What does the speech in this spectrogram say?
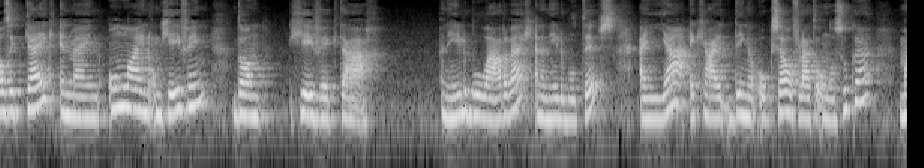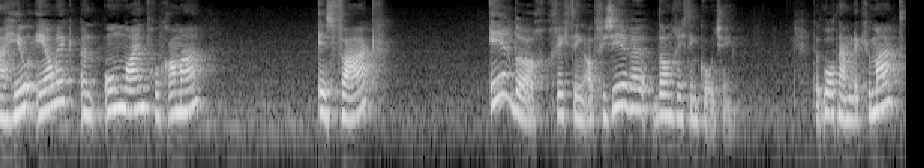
Als ik kijk in mijn online omgeving, dan geef ik daar een heleboel waarde weg en een heleboel tips. En ja, ik ga dingen ook zelf laten onderzoeken. Maar heel eerlijk, een online programma is vaak eerder richting adviseren dan richting coaching. Dat wordt namelijk gemaakt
